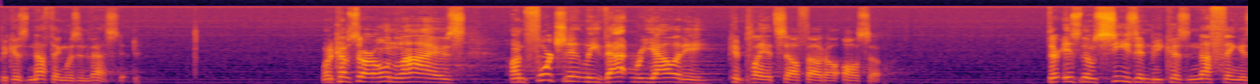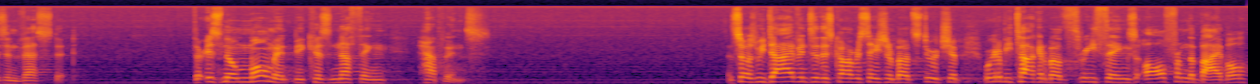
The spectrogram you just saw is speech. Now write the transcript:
because nothing was invested. When it comes to our own lives, unfortunately, that reality can play itself out also. There is no season because nothing is invested. There is no moment because nothing happens. And so, as we dive into this conversation about stewardship, we're going to be talking about three things, all from the Bible.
